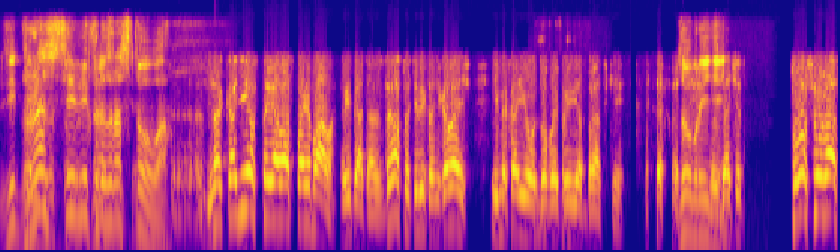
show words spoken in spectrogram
Виктор Здравствуйте, Виктор из Ростова. Наконец-то я вас поймал, ребята. Здравствуйте, Виктор Николаевич и Михаил. Добрый привет, братский. Добрый день. Значит, в прошлый раз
